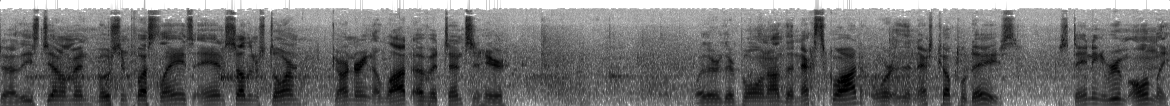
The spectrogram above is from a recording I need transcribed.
Uh, these gentlemen, Motion Plus Lanes and Southern Storm, garnering a lot of attention here. Whether they're bowling on the next squad or in the next couple days. Standing room only.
